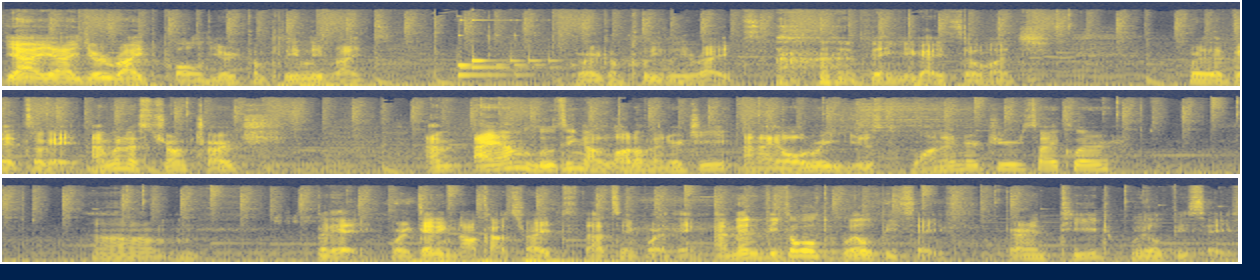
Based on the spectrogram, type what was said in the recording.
Yeah, yeah, you're right, Paul. You're completely right. Are completely right. Thank you guys so much for the bits. Okay, I'm gonna strong charge. I'm, I am losing a lot of energy, and I already used one energy recycler. Um, but hey, we're getting knockouts, right? That's the important thing. And then Vikavolt will be safe. Guaranteed will be safe.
